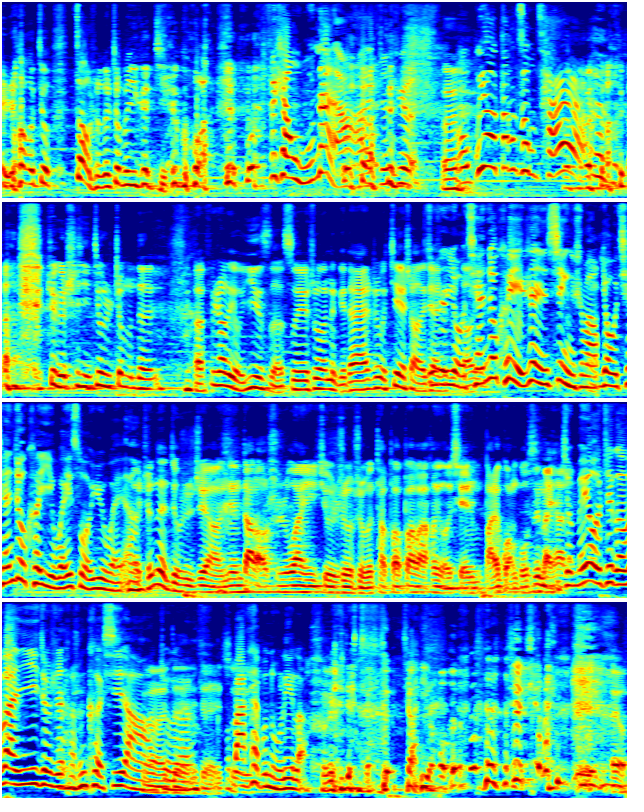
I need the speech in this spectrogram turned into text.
然后就造成了这么一个结果。非常无奈啊，就是我不要当总裁啊。这个事情就是这么的，呃，非常的有意思。所以说呢，给大家就介绍一下，就是有钱就可以任性是吗？有钱就可以为所欲为啊呃，？真的就是这样。你看大老师，万一就是说什么他爸爸爸很有钱，把这广告公司买下来，就没有这个万一，就是很可惜啊。嗯这个对对我爸太不努力了。加油！哎呦，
